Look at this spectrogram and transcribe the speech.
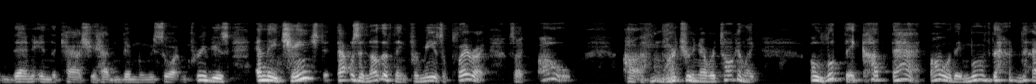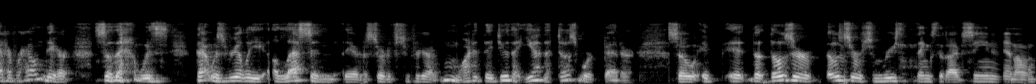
then in the cast. She hadn't been when we saw it in previews, and they changed it. That was another thing for me as a playwright. It's like, oh, uh, Marjorie and I were talking like, oh look they cut that. Oh they moved that that around there. So that was that was really a lesson there to sort of figure out mm, why did they do that? Yeah that does work better. So it, it th- those are those are some recent things that i've seen and i'm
